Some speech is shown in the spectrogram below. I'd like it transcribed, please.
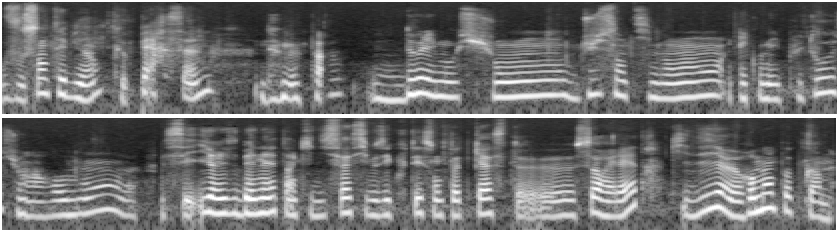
Vous sentez bien que personne ne me parle de l'émotion, du sentiment, et qu'on est plutôt sur un roman. euh, C'est Iris Bennett hein, qui dit ça si vous écoutez son podcast euh, Sort et Lettres, qui dit euh, roman popcorn.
